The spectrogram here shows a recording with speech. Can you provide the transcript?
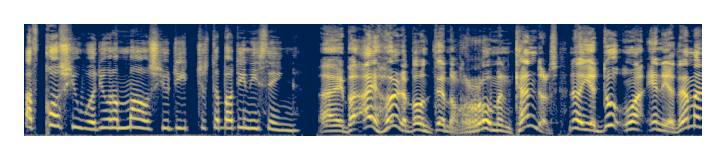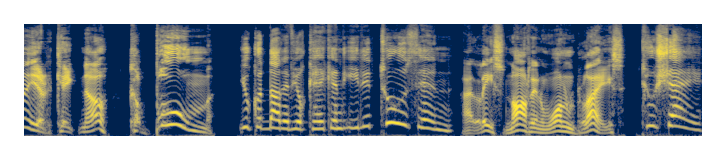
Of course you would. You're a mouse. You'd eat just about anything. Aye, but I heard about them Roman candles. Now, you don't want any of them in your cake now. Kaboom! You could not have your cake and eat it too, then. At least not in one place. Touche.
